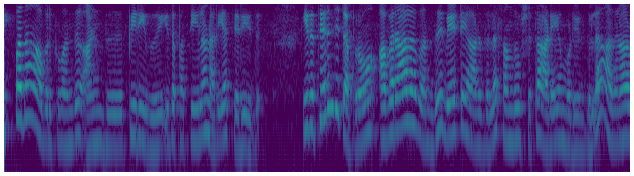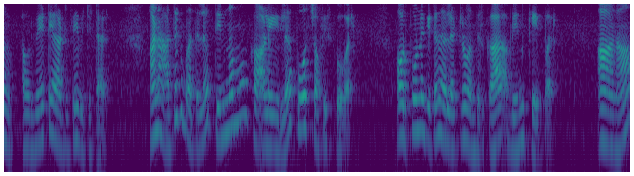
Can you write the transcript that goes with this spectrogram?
இப்போ தான் அவருக்கு வந்து அன்பு பிரிவு இதை பற்றிலாம் நிறையா தெரியுது. இது தெரிஞ்சிட்ட அப்புறம் அவரால் வந்து வேட்டையாடுறதில் சந்தோஷத்தை அடைய முடியறதில்ல. அதனால் அவர் வேட்டையாடுறதே விட்டுட்டார். ஆனால் அதுக்கு பதிலாக தினமும் காலையில் போஸ்ட் ஆஃபீஸ் போவார். அவர் பொண்ணுக்கிட்ட அந்த லெட்டர் வந்திருக்கா அப்படின்னு கேட்பார் ஆனால்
